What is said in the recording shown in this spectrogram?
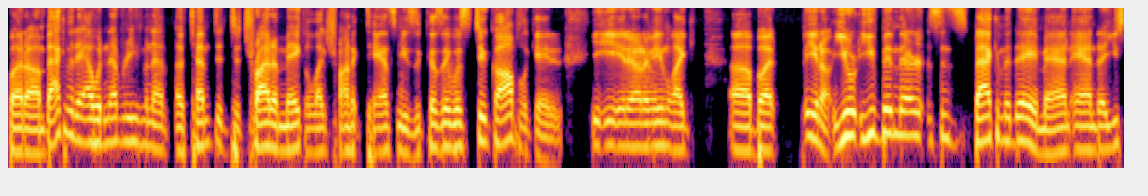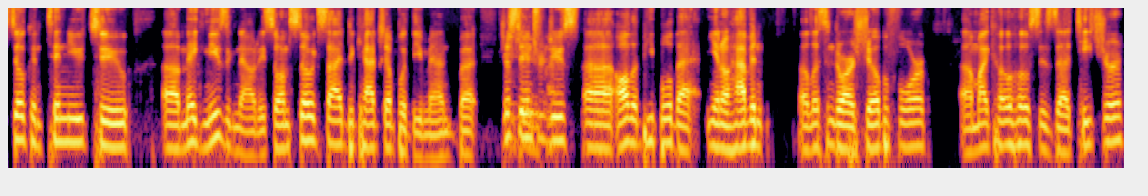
But um, back in the day, I would never even have attempted to try to make electronic dance music because it was too complicated. You, you know what I mean? Like, uh, but you know, you you've been there since back in the day, man, and uh, you still continue to uh, make music nowadays. So I'm so excited to catch up with you, man. But just to introduce uh, all the people that you know haven't uh, listened to our show before, uh, my co-host is a teacher,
